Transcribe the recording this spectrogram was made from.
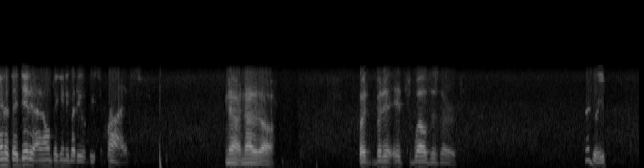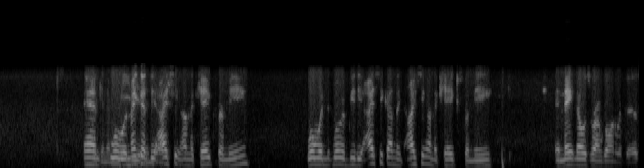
And if they did it, I don't think anybody would be surprised. No, not at all. But but it, it's well deserved. Agreed. And Like an what would make immediate it the icing on the cake for me? What would what would be the icing on the icing on the cake for me? And Nate knows where I'm going with this.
